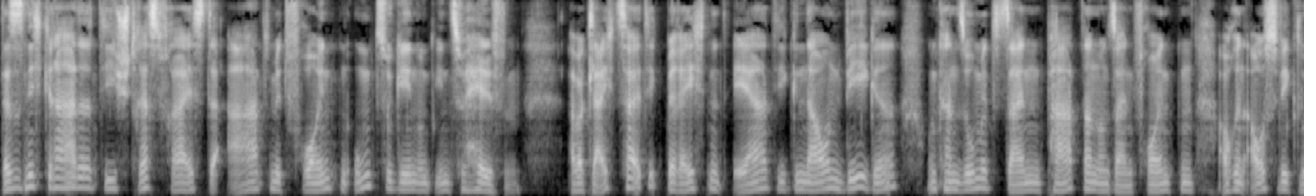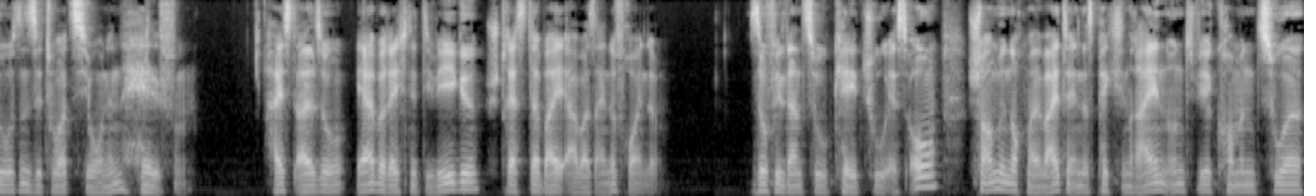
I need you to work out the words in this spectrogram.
Das ist nicht gerade die stressfreiste Art, mit Freunden umzugehen und ihnen zu helfen. Aber gleichzeitig berechnet er die genauen Wege und kann somit seinen Partnern und seinen Freunden auch in ausweglosen Situationen helfen. Heißt also, er berechnet die Wege, stresst dabei aber seine Freunde. So viel dann zu K2SO. Schauen wir nochmal weiter in das Päckchen rein und wir kommen zur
